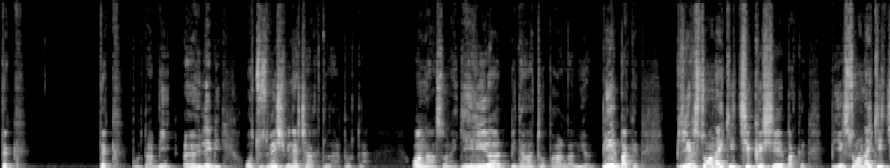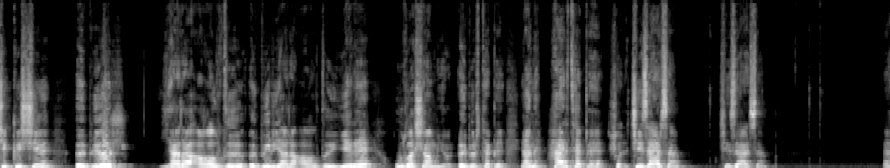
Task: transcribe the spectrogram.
Tık tık. Burada bir öyle bir 35 bine çaktılar burada. Ondan sonra geliyor bir daha toparlanıyor. Bir bakın bir sonraki çıkışı bakın bir sonraki çıkışı öbür yara aldığı öbür yara aldığı yere ulaşamıyor. Öbür tepe yani her tepe şöyle çizersem çizersem eh,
